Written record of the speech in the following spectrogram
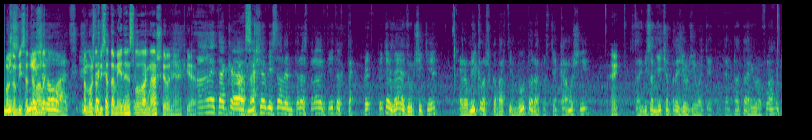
možno by sa tam ale. A možno by sa tam jeden Slovák našiel nejaký. Ale tak Asi. našiel by sa len teraz práve v tejto, tak Peter Zajac určite, Ero Mikloško, Martin Bútor a proste kamoši, Hej. s ktorými som niečo prežil v živote. Ten Tatár, Juro Flamik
